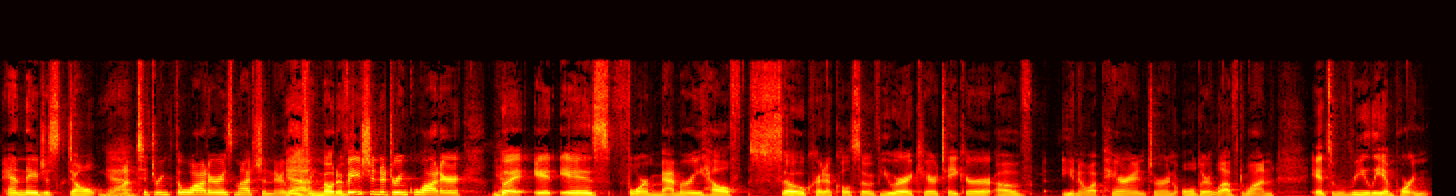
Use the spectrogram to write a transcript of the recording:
and they just don't Yeah. want to drink the water as much and they're Yeah. losing motivation to drink water but it is for memory health so critical so if you are a caretaker of you know a parent or an older loved one it's really important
